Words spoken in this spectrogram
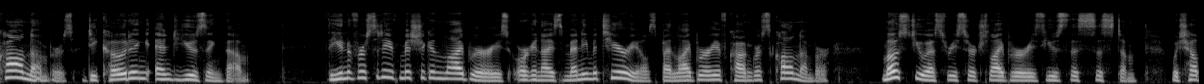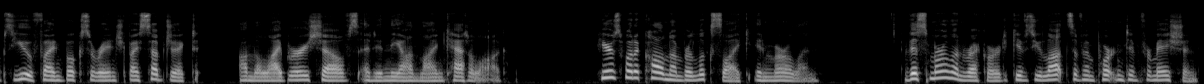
Call numbers, decoding and using them. The University of Michigan libraries organize many materials by Library of Congress call number. Most U.S. research libraries use this system, which helps you find books arranged by subject on the library shelves and in the online catalog. Here's what a call number looks like in Mirlyn. This Mirlyn record gives you lots of important information,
